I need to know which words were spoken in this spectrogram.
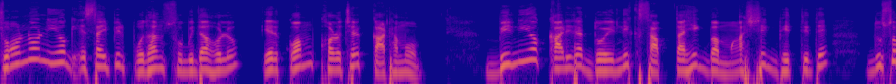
জননিয়োগ এসআইপির প্রধান সুবিধা হল এর কম খরচের কাঠামো। বিনিয়োগকারীরা দৈনিক, সাপ্তাহিক বা মাসিক ভিত্তিতে দুশো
